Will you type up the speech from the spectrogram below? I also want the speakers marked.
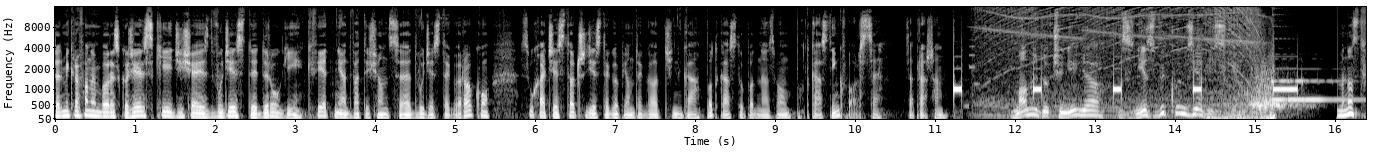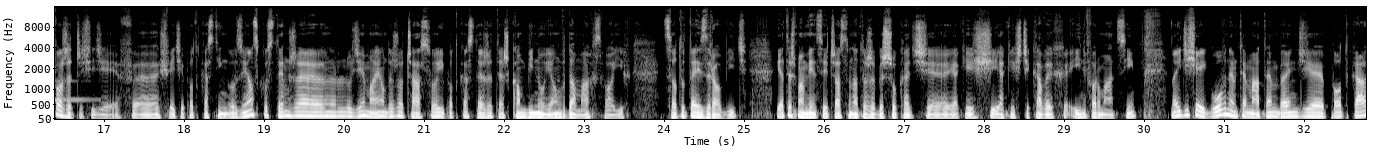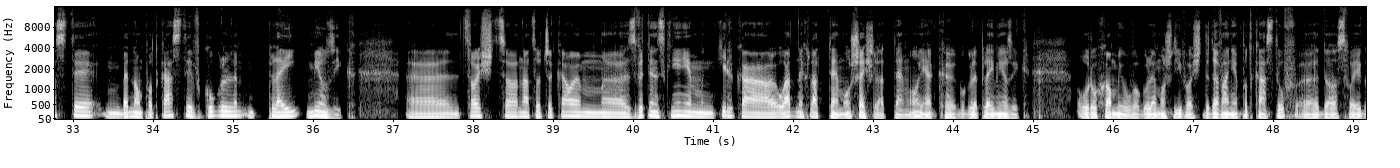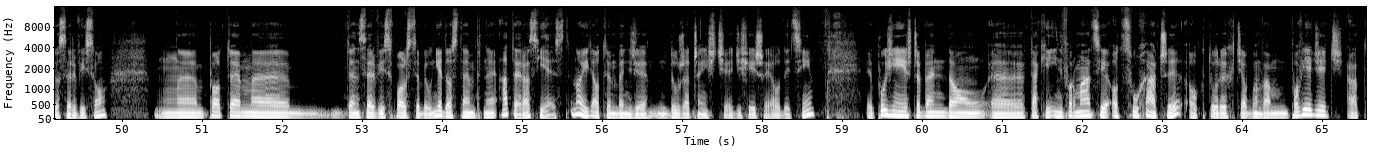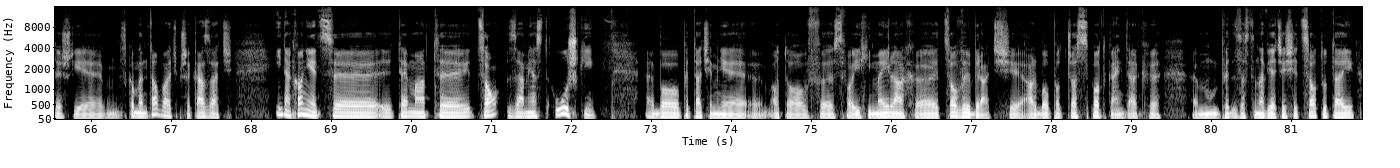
Speaker 1: Przed mikrofonem Borys Kozielski. Dzisiaj jest 22 kwietnia 2020 roku. Słuchacie 135 odcinka podcastu pod nazwą Podcasting w Polsce. Zapraszam.
Speaker 2: Mamy do czynienia z niezwykłym zjawiskiem.
Speaker 1: Mnóstwo rzeczy się dzieje w e, świecie podcastingu, w związku z tym, że ludzie mają dużo czasu i podcasterzy też kombinują w domach swoich, co tutaj zrobić. Ja też mam więcej czasu na to, żeby szukać e, jakichś, jakichś ciekawych informacji. No i dzisiaj głównym tematem będzie podcasty, będą podcasty w Google Play Music. E, coś, co, na co czekałem z wytęsknieniem kilka ładnych lat temu, sześć lat temu, jak Google Play Music uruchomił w ogóle możliwość dodawania podcastów e, do swojego serwisu. Mm, e, potem e, ten serwis w Polsce był niedostępny, a teraz jest. No i o tym będzie duża część dzisiejszej audycji. Później jeszcze będą takie informacje od słuchaczy, o których chciałbym Wam powiedzieć, a też je skomentować, przekazać. I na koniec temat, co zamiast łóżki bo pytacie mnie o to w swoich e-mailach, e, co wybrać, albo podczas spotkań, tak? Zastanawiacie się, co tutaj,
